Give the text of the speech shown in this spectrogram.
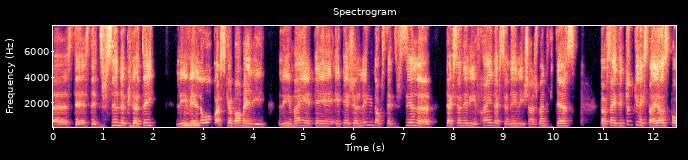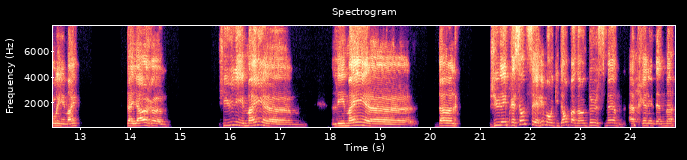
C'était difficile de piloter les mhm. vélos parce que bon, ben, les, les mains étaient, étaient gelées, donc c'était difficile euh, d'actionner les freins, d'actionner les changements de vitesse. Donc, ça a été toute une expérience pour les mains. D'ailleurs, euh, j'ai eu les mains, euh, les mains dans. J'ai eu l'impression de serrer mon guidon pendant deux semaines après l'événement,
